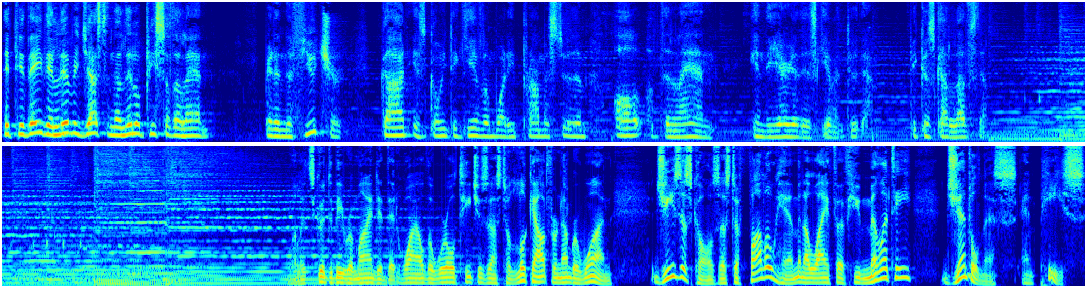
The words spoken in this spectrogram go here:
that today they live just in a little piece of the land. But in the future, God is going to give them what He promised to them all of the land in the area that's given to them because God loves them. Well, it's good to be reminded that while the world teaches us to look out for number one, Jesus calls us to follow him in a life of humility, gentleness, and peace.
